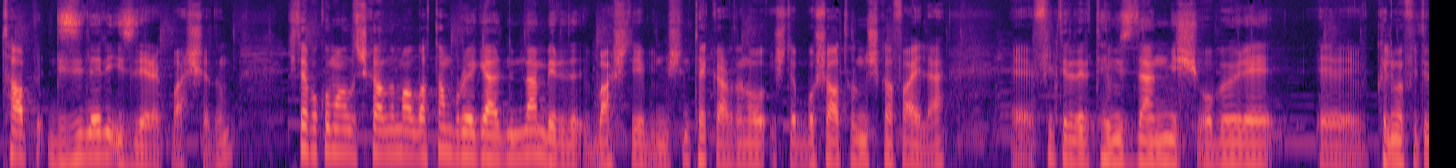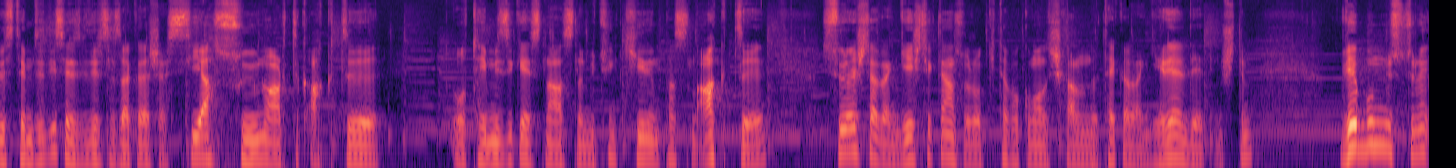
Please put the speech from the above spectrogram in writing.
top dizileri izleyerek başladım. Kitap okuma alışkanlığımı Allah'tan buraya geldiğimden beri de başlayabilmişim. Tekrardan o işte boşaltılmış kafayla e, filtreleri temizlenmiş o böyle e, klima filtresi temizlediyseniz bilirsiniz arkadaşlar. Siyah suyun artık aktığı o temizlik esnasında bütün kirin pasın aktığı süreçlerden geçtikten sonra o kitap okuma alışkanlığını tekrardan geri elde etmiştim. Ve bunun üstüne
